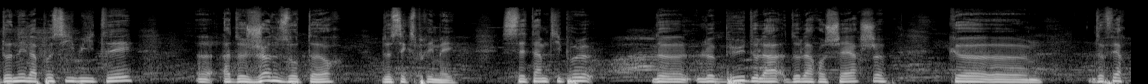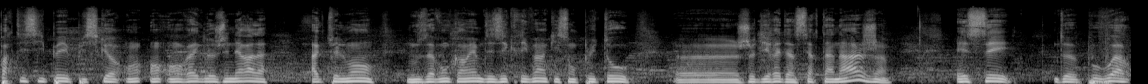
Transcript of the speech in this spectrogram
donner la possibilité euh, à de jeunes auteurs de s'exprimer. C'est un petit peu le, but de la, recherche que euh, de faire participer, puisque en, règle générale, actuellement, nous avons quand même des écrivains qui sont plutôt, euh, je dirais, d'un certain âge, et c'est de pouvoir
